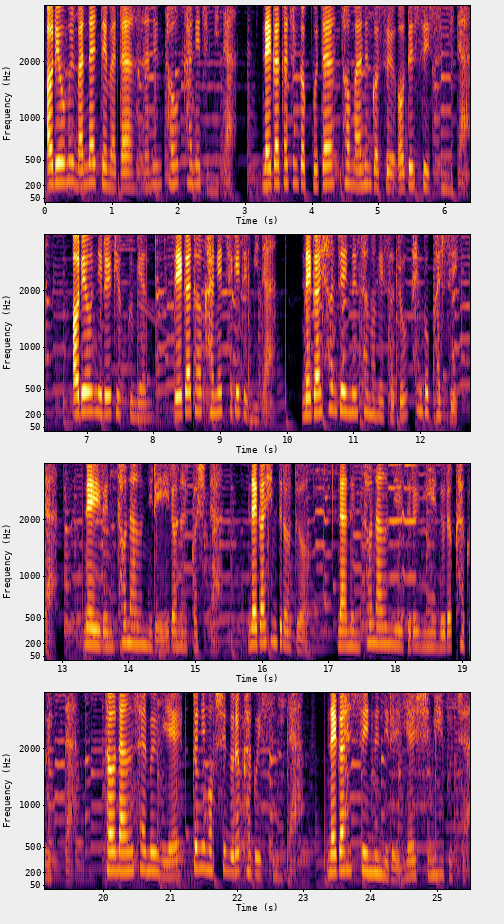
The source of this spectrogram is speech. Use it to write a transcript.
어려움을 만날 때마다 나는 더욱 강해집니다. 내가 가진 것보다 더 많은 것을 얻을 수 있습니다. 어려운 일을 겪으면 내가 더 강해지게 됩니다. 내가 현재 있는 상황에서도 행복할 수 있다. 내일은 더 나은 일이 일어날 것이다. 내가 힘들어도 나는 더 나은 일들을 위해 노력하고 있다. 더 나은 삶을 위해 끊임없이 노력하고 있습니다. 내가 할 수 있는 일을 열심히 해보자.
